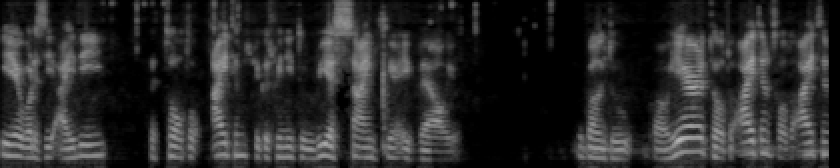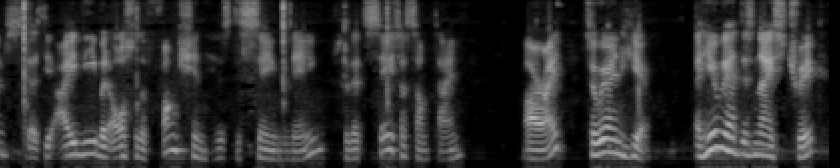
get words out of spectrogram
Here, what is the ID? The total items, because we need to reassign here a value. We're going to go here, total items, total items. That's the ID, but also the function has the same name. So that saves us some time. All right, so we're in here. And here we had this nice trick.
